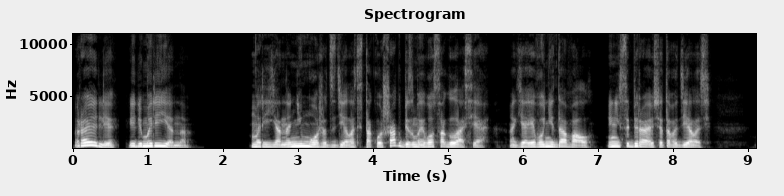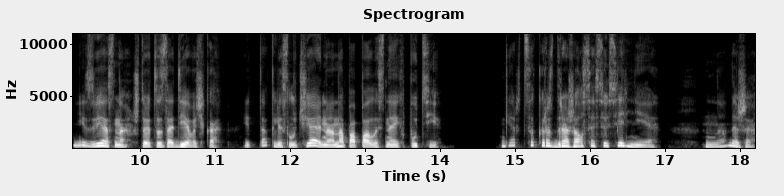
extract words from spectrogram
Райли или Мариенна. Мариенна не может сделать такой шаг без моего согласия, а я его не давал и не собираюсь этого делать. Неизвестно, что это за девочка, и так ли случайно она попалась на их пути. Герцог раздражался все сильнее. Надо же,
